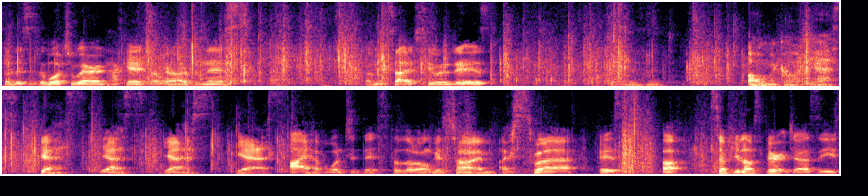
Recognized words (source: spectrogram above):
So this is the what you're wearing package. I'm gonna open this. I'm excited to see what it is. Oh my god, yes, yes, yes, yes, yes. I have wanted this for the longest time. I swear, it's, oh. So if you love spirit jerseys,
